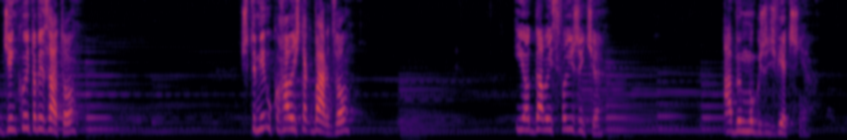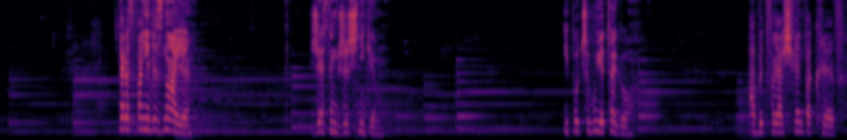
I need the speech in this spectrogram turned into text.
Dziękuję Tobie za to, że Ty mnie ukochałeś tak bardzo i oddałeś swoje życie, abym mógł żyć wiecznie. Teraz, Panie, wyznaję, że jestem grzesznikiem i potrzebuję tego, aby Twoja święta krew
